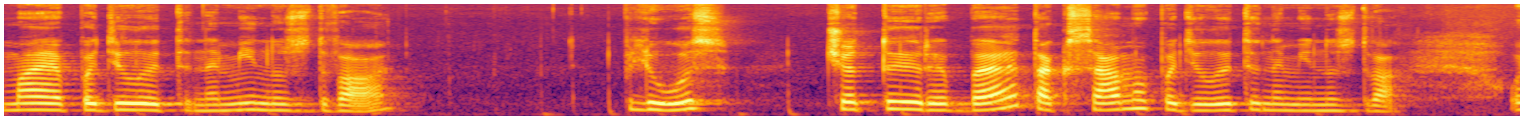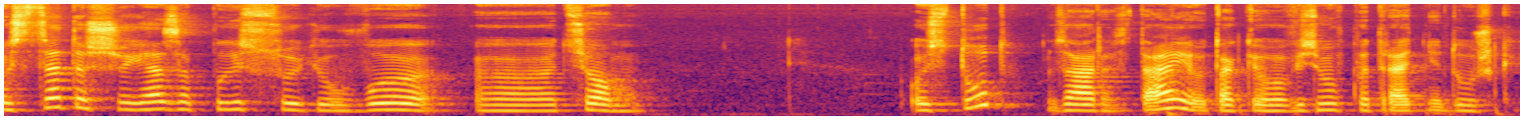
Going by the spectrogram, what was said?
має поділити на мінус 2 плюс 4b так само поділити на мінус 2. Ось це те, що я записую в е, цьому. Ось тут, зараз, да, я отак його візьму в квадратні дужки.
